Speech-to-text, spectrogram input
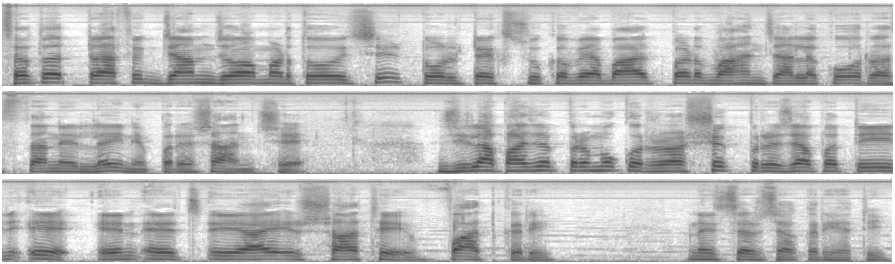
સતત ટ્રાફિક જામ જોવા મળતો હોય છે. ટોલ ટેક્સ ચૂકવ્યા બાદ પણ વાહન ચાલકો રસ્તાને લઈને પરેશાન છે. જિલ્લા ભાજપ પ્રમુખ રસિક પ્રજાપતિએ એનએચએઆઈ સાથે વાત કરી અને ચર્ચા કરી હતી.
